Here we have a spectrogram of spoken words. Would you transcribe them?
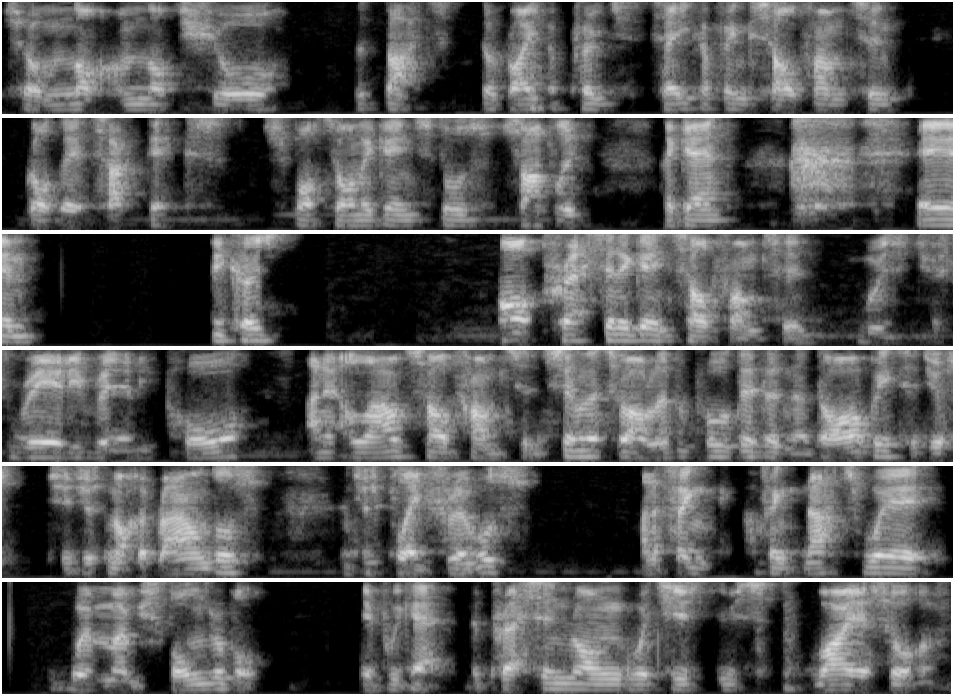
so I'm not I'm not sure that that's the right approach to take. I think Southampton got their tactics spot on against us, sadly, again, um, because our pressing against Southampton was just really really poor, and it allowed Southampton, similar to how Liverpool did in the derby, to just to just knock it round us and just play through us. And I think I think that's where we're most vulnerable if we get the pressing wrong, which is, why I sort of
